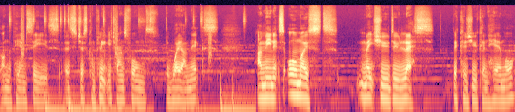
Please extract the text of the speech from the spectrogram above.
on the PMCs, it's just completely transformed the way I mix. I mean, it's almost makes you do less because you can hear more.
